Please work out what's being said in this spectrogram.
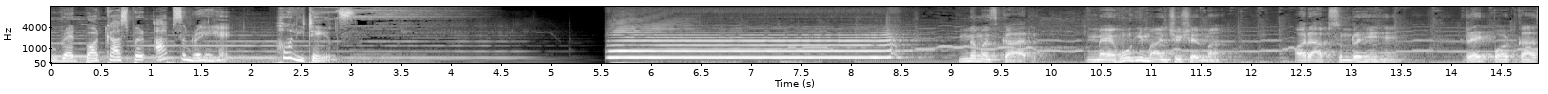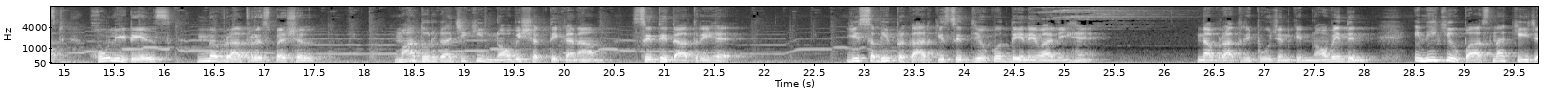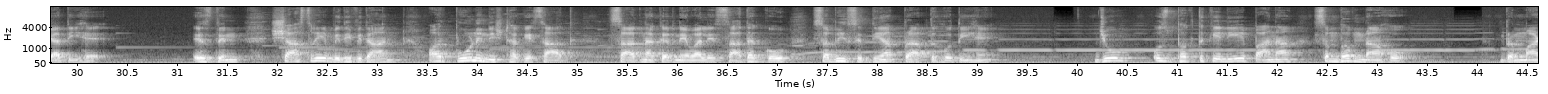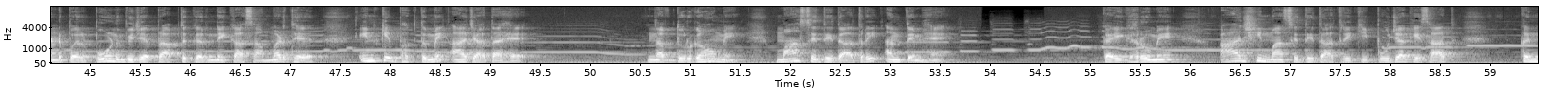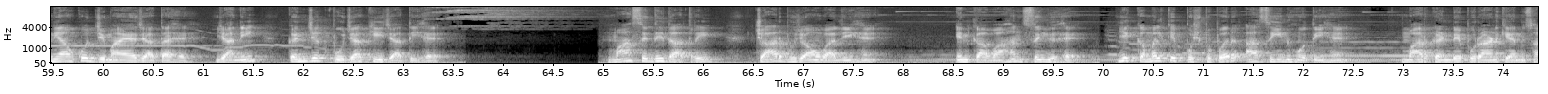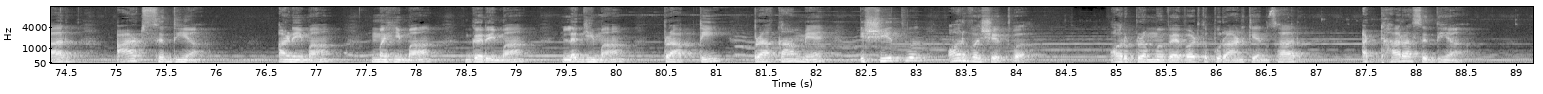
Red podcast पर आप सुन रहे हैं होली टेल्स नमस्कार, मैं हूँ हिमांशु शर्मा और आप सुन रहे हैं red podcast holy tales Navratra special माँ दुर्गा जी की नौवीं शक्ति का नाम सिद्धिदात्री है। ये सभी प्रकार की सिद्धियों को देने वाली हैं। नवरात्रि पूजन के नौवे दिन इन्हीं की उपासना की जाती है। इस दिन शास्त्रीय विधि विधान और पूर्ण निष्ठा के साथ साधना करने वाले साधक को सभी सिद्धियाँ प्राप्त होती हैं, जो उस भक्त के लिए पाना संभव ना हो। ब्रह्मांड पर पूर्ण विजय प्राप्त करने का सामर्थ्य इनके भक्त में आ जाता है। नव दुर्गाओं में माँ सिद्धिदात्री अंतिम है। कई घरों में आज ही माँ सिद्धिदात्री की पूजा के साथ कन्याओं को जिमाया जाता है, यानी कंजक पूजा की जाती है। माँ सिद्धिदात्री चार भुजाओं वाली हैं। इनका वाहन सिंह है। ये कमल के पुष्प पर आसीन होती हैं। मारकंडे पुराण के अनुसार आठ सिद्धियाँ, अणिमा, महिमा, गरिमा, लघिमा, प्राप्ति, प्राकाम्य इशित्व और वशित्व और ब्रह्म वैवर्त पुराण के अनुसार अठारह सिद्धियाँ,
